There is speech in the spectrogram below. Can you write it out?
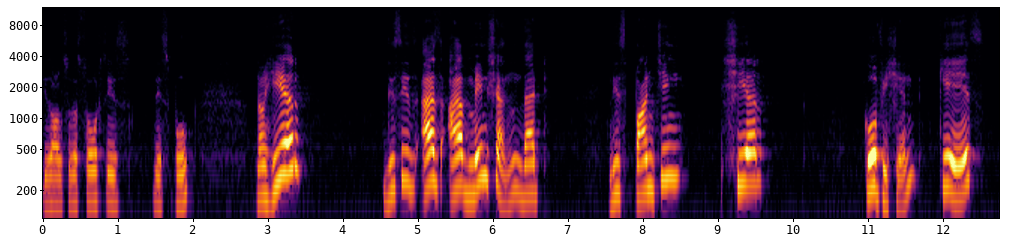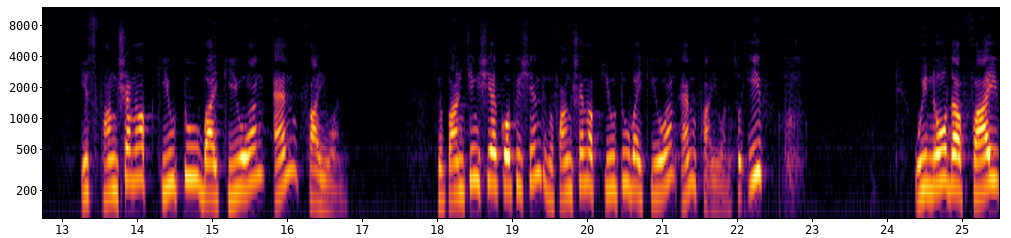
is also the source is this book. Now, here this is as I have mentioned that this punching shear coefficient K s is function of q 2 by q 1 and phi 1. So, punching shear coefficient is a function of q 2 by q 1 and phi 1. So, if we know the phi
